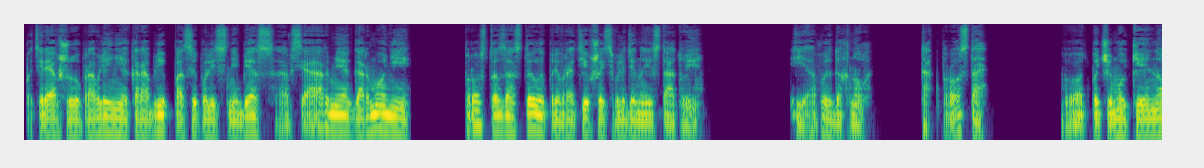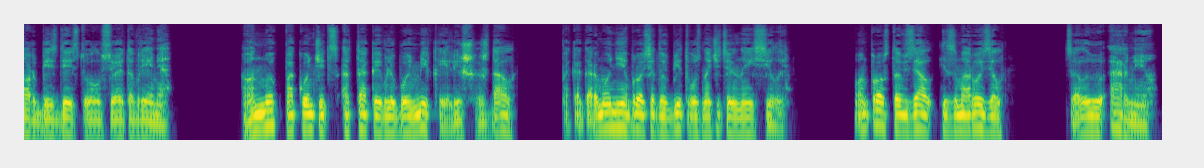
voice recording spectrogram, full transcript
Потерявшие управление корабли посыпались с небес, а вся армия гармонии просто застыла, превратившись в ледяные статуи. Я выдохнул. Так просто. Вот почему Кейнор бездействовал все это время. Он мог покончить с атакой в любой миг и лишь ждал, пока гармония бросит в битву значительные силы. Он просто взял и заморозил целую армию,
